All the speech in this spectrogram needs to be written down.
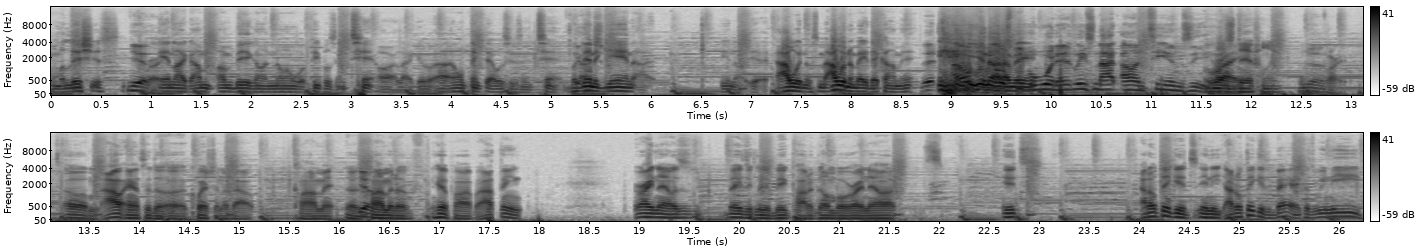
malicious. Yeah. And like I'm I'm big on knowing what people's intent are. Like I don't think that was his intent. But then again, I, you know, yeah, I wouldn't have I wouldn't have made that comment. I you know what I mean? people would, at least not on TMZ. Most Right. definitely. Yeah. Right. Um, I'll answer the uh, question about climate, the Yeah. climate of hip hop. I think right now it's basically a big pot of gumbo. Right now, it's, it's I don't think it's any. I don't think it's bad because we need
